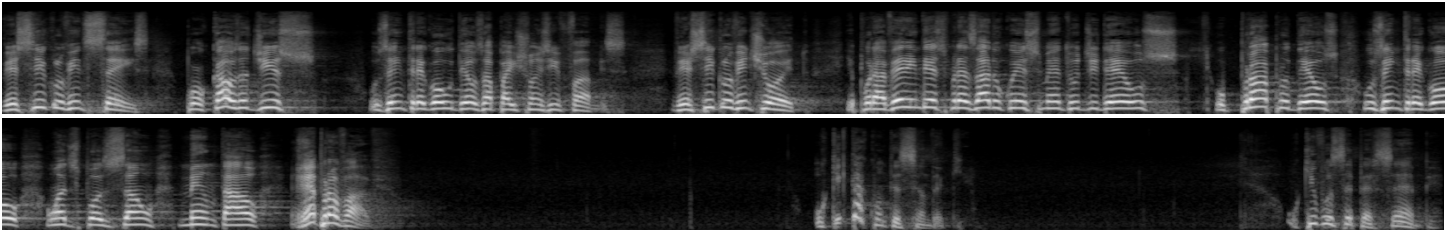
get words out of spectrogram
Versículo 26. Por causa disso, os entregou Deus a paixões infames. Versículo 28. E por haverem desprezado o conhecimento de Deus, o próprio Deus os entregou uma disposição mental reprovável. O que está acontecendo aqui? O que você percebe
